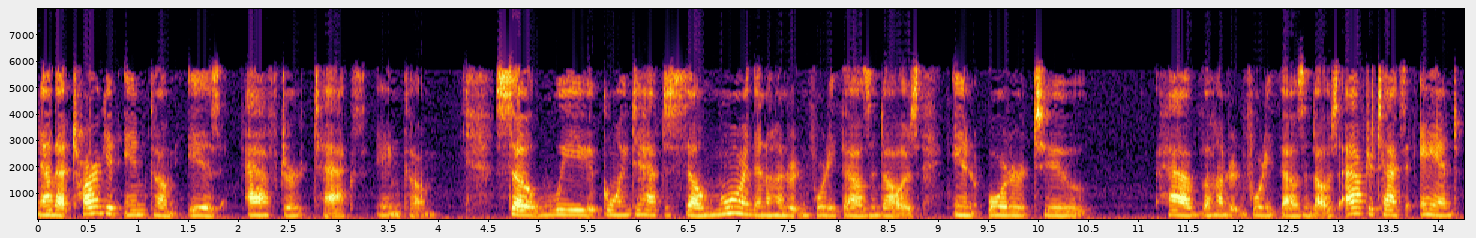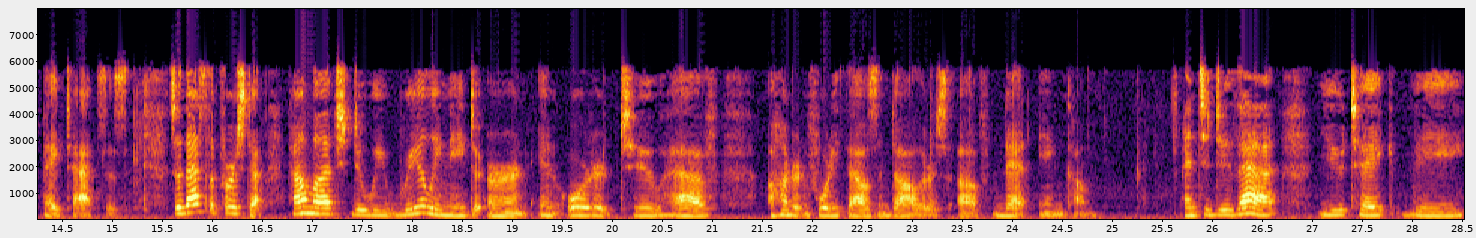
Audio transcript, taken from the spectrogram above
Now that target income is after tax income. So we're going to have to sell more than $140,000 in order to have the $140,000 after tax and pay taxes. So that's the first step. How much do we really need to earn in order to have $140,000 of net income. And to do that, you take the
